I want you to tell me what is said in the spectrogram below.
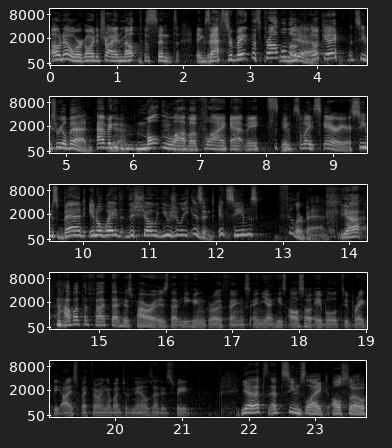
Oh no, we're going to try and melt this and exacerbate this problem. Okay, Yeah. okay. That seems real bad. Having Yeah. molten lava flying at me seems way scarier. Seems bad in a way that this show usually isn't. It seems filler bad. Yeah. How about the fact that his power is that he can grow things, and yet he's also able to break the ice by throwing a bunch of nails at his feet. Yeah, that's that seems like also.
